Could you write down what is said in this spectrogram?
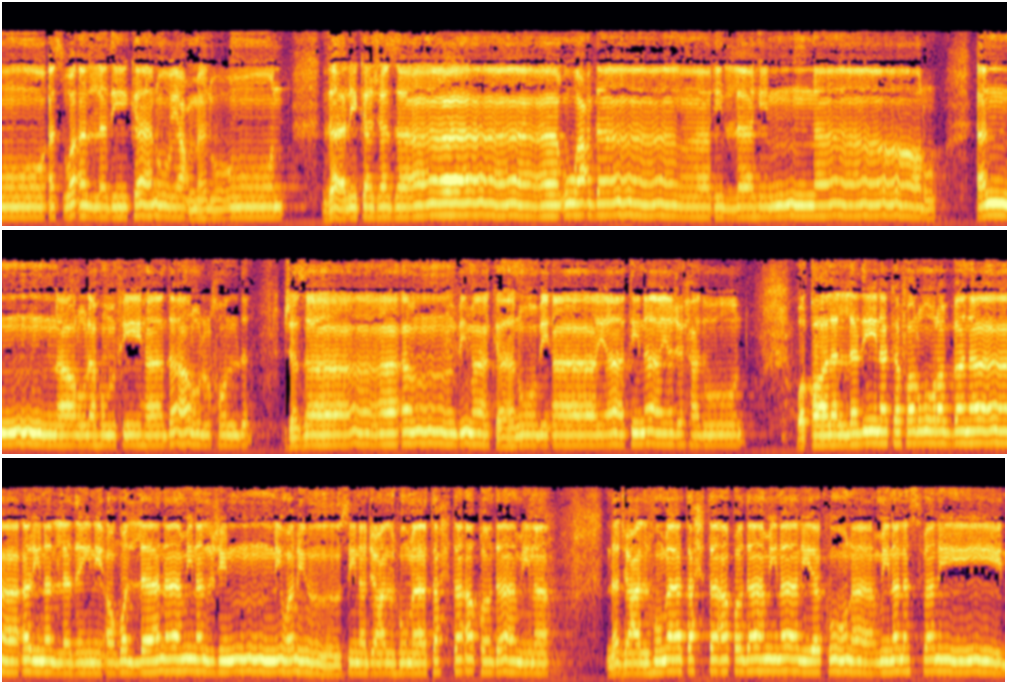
أسوأ الذي كانوا يعملون. ذلك جزاء أعداء الله النار. النار لهم فيها دار الخلد. جزاء بما كانوا بآياتنا يجحدون. وقال الذين كفروا ربنا أرنا الذين أضلانا من الجن والإنس نجعلهما تحت أقدامنا نجعلهما تحت أقدامنا ليكونا من الأسفلين.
